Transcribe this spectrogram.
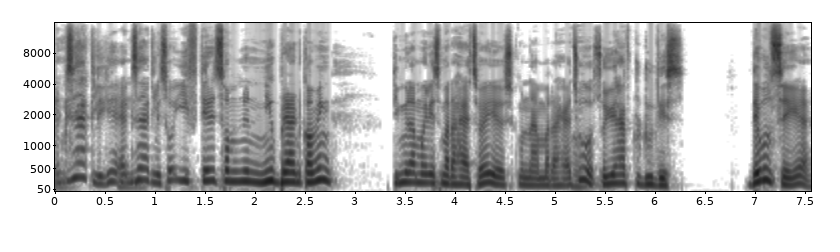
एक्ज्याक्टली hmm. क्या exactly so if there is some new brand coming तिमीलाई मैले यसमा राखेको छु है यसको नाममा राखेको छु so you have to do this they will say क्या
